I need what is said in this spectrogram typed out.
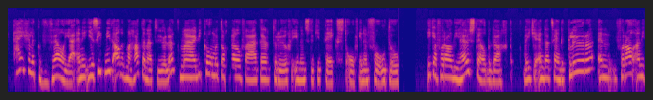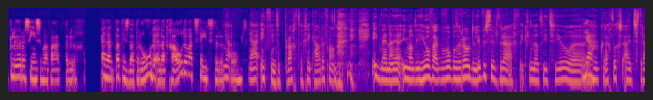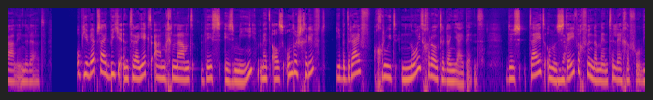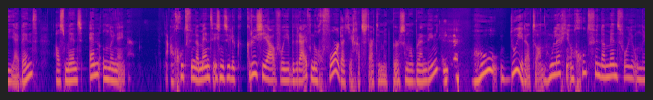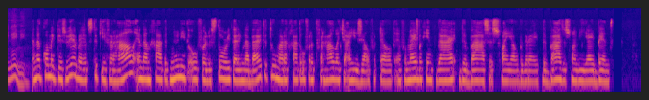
Eigenlijk wel, ja. En je ziet niet altijd mijn hakken natuurlijk, maar die komen toch wel vaker terug in een stukje tekst of in een foto. Ik heb vooral die huisstijl bedacht Weet je, en dat zijn de kleuren. En vooral aan die kleuren zien ze me vaak terug. En dat, dat, is dat rode en dat gouden wat steeds terugkomt. Ja, ja ik vind het prachtig. Ik hou ervan. ik ben uh, iemand die heel vaak bijvoorbeeld rode lippenstift draagt. Ik vind dat iets heel, uh, heel krachtigs uitstralen, inderdaad. Op je website bied je een traject aan genaamd This Is Me. Met als onderschrift: Je bedrijf groeit nooit groter dan jij bent. Dus tijd om een stevig fundament te leggen voor wie jij bent als mens en ondernemer. Nou, een goed fundament is natuurlijk cruciaal voor je bedrijf nog voordat je gaat starten met personal branding. Hoe doe je dat dan? Hoe leg je een goed fundament voor je onderneming? En dan kom ik dus weer bij het stukje verhaal. En dan gaat het nu niet over de storytelling naar buiten toe, maar het gaat over het verhaal wat je aan jezelf vertelt. En voor mij begint daar de basis van jouw bedrijf, de basis van wie jij bent.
